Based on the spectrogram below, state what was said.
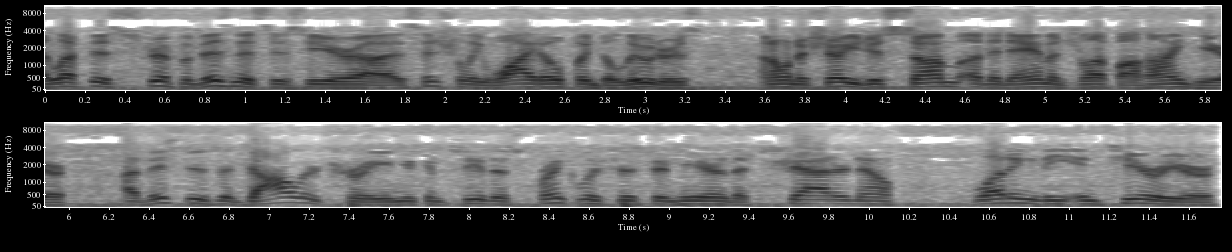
it left this strip of businesses here uh, essentially wide open to looters. And I want to show you just some of the damage left behind here. Uh, this is a Dollar Tree, and you can see the sprinkler system here that's shattered now, flooding the interior.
